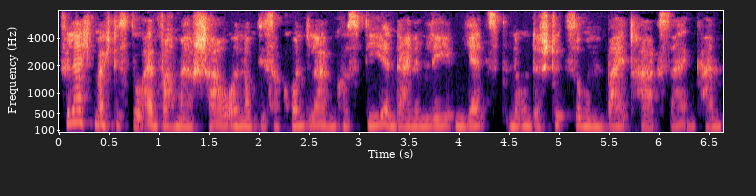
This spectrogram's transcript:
vielleicht möchtest du einfach mal schauen, ob dieser Grundlagenkurs dir in deinem Leben jetzt eine Unterstützung und ein Beitrag sein kann.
